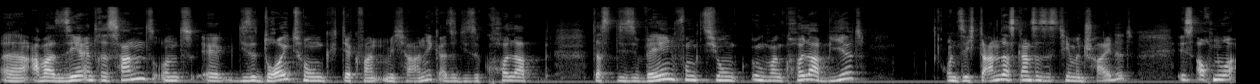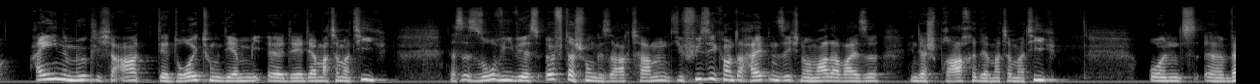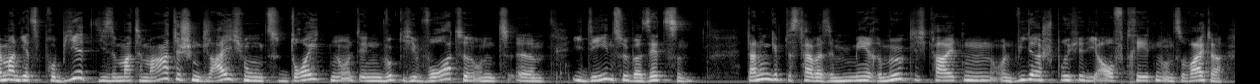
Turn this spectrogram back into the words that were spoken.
Äh, aber sehr interessant und äh, diese Deutung der Quantenmechanik, also diese Kollab, dass diese Wellenfunktion irgendwann kollabiert und sich dann das ganze System entscheidet, ist auch nur eine mögliche Art der Deutung der, äh, der, der Mathematik. Das ist so, wie wir es öfter schon gesagt haben. Die Physiker unterhalten sich normalerweise in der Sprache der Mathematik. Und äh, wenn man jetzt probiert, diese mathematischen Gleichungen zu deuten und in wirkliche Worte und äh, Ideen zu übersetzen, Dann gibt es teilweise mehrere Möglichkeiten und Widersprüche, die auftreten und so weiter.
